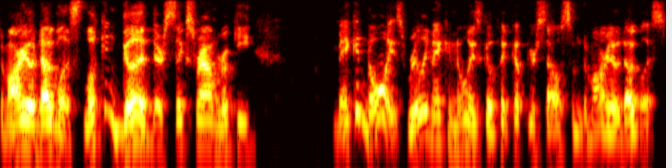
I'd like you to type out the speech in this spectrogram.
Demario Douglas looking good. Their six round rookie making noise, really making noise. Go pick up yourself some Demario Douglas.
